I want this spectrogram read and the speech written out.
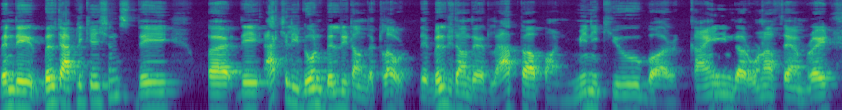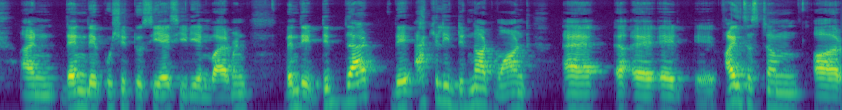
when they built applications, they uh, they actually don't build it on the cloud. They build it on their laptop on Minikube or Kind or one of them, right? And then they push it to CI/CD environment. When they did that, they actually did not want a, a, a, file system or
